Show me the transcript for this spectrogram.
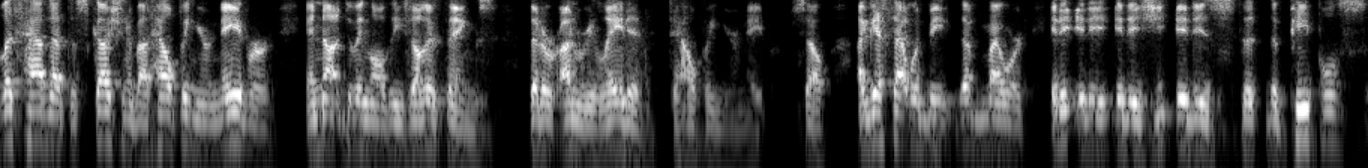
let's have that discussion about helping your neighbor and not doing all these other things that are unrelated to helping your neighbor. So I guess that would be that my word. It, it, it is it is the, the people's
